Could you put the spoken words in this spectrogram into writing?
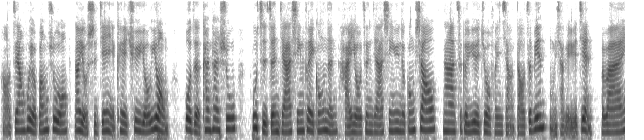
好，这样会有帮助哦。那有时间也可以去游泳或者看看书，不止增加心肺功能，还有增加幸运的功效哦。那这个月就分享到这边，我们下个月见，拜拜。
